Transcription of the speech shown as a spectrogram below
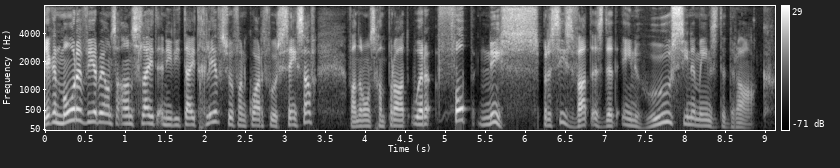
Jy kan môre weer by ons aansluit in hierdie tyd geleef so van kwart voor 6 af wanneer ons gaan praat oor fop nuus. Presies wat is dit en hoe sien 'n mens dit raak?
